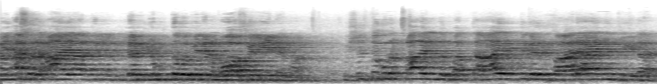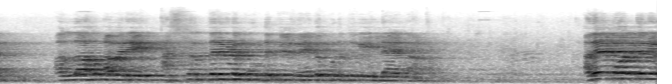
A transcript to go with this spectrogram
ബി അശ്ർ ആയാത്തിൻ ലം യുക്തബ മിനൽ ഗാഫിലീൻ. ഖുർആനിൽ പത്ത് ആയത്തുകൾ പാരായണം ചെയ്താൽ അള്ളാഹു അവരെ അശ്രദ്ധരുടെ കൂട്ടത്തിൽ രേഖപ്പെടുത്തുകയില്ല എന്നാണ്. അതേപോലെ തന്നെ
